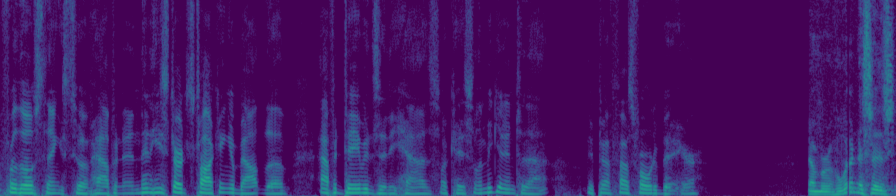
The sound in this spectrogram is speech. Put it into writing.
for those things to have happened. And then he starts talking about the affidavits that he has. Okay, so let me get into that. Let me fast forward a bit here. number of witnesses,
